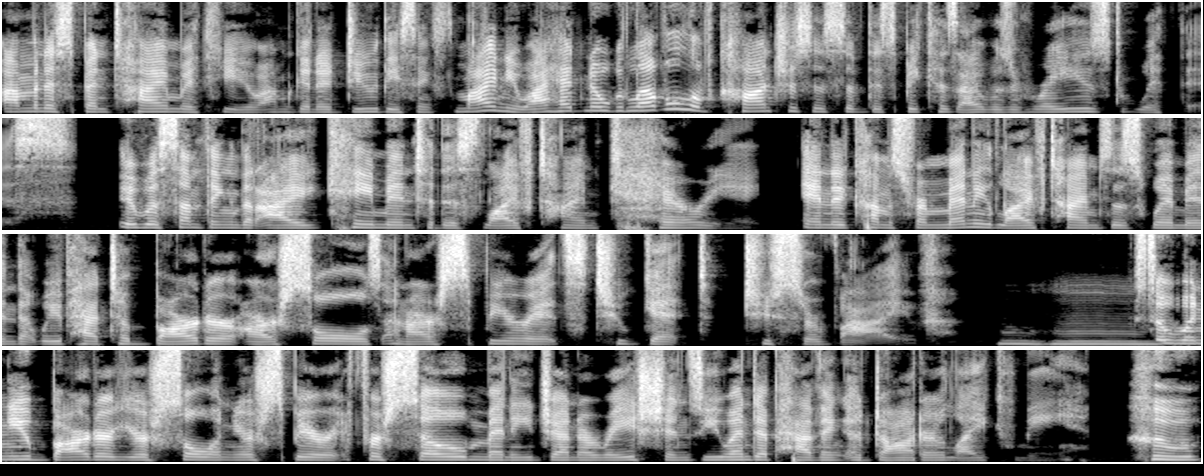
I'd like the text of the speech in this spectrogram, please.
I'm going to spend time with you. I'm going to do these things. Mind you, I had no level of consciousness of this because I was raised with this. It was something that I came into this lifetime carrying. And it comes from many lifetimes as women that we've had to barter our souls and our spirits to get to survive. Mm-hmm. So when you barter your soul and your spirit for so many generations, you end up having a daughter like me who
